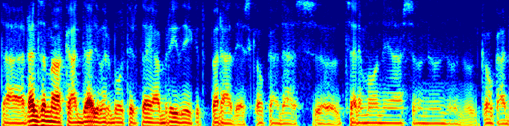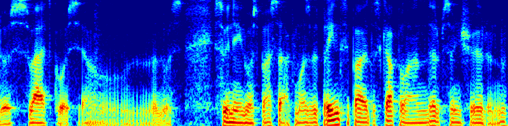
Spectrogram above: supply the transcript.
tā redzamākā daļa varbūt ir tajā brīdī, kad tu parādies kaut kādās uh, ceremonijās un, un, un, un kaut kādos svētkos, ja, un tādos svinīgos pasākumos. Bet principā tas kapelāna darbs, ir, nu,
